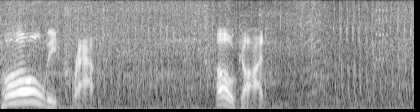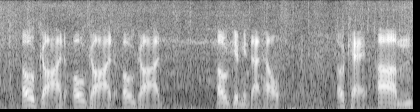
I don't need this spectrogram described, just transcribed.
Holy crap. Oh god. Oh god, oh god, oh god. Oh, give me that health. Okay, um,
